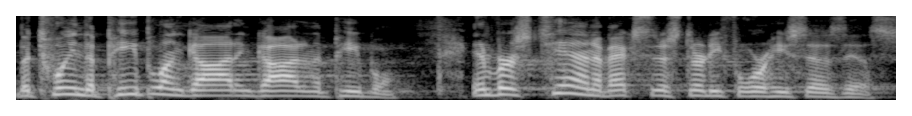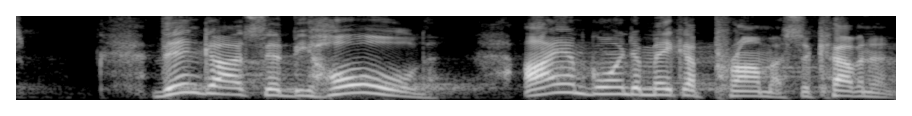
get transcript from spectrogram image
between the people and God and God and the people. In verse 10 of Exodus 34, he says this Then God said, Behold, I am going to make a promise, a covenant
